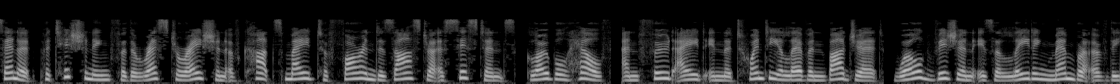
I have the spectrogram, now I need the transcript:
Senate petitioning for the restoration of cuts made to foreign disaster assistance, global health, and food aid in the 2011 budget. World Vision is a leading member of the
